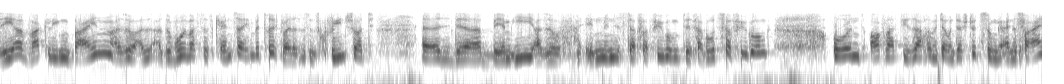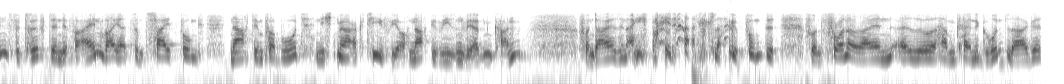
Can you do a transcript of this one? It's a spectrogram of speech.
sehr wackeligen Beinen, also, also sowohl was das Kennzeichen betrifft, weil das ist ein Screenshot äh, der BMI, also Innenministerverfügung, der Verbotsverfügung, und auch was die Sache mit der Unterstützung eines Vereins betrifft, denn der Verein war ja zum Zeitpunkt nach dem Verbot nicht mehr aktiv, wie auch nachgewiesen werden kann. Von daher sind eigentlich beide Anklagepunkte von vornherein, also haben keine Grundlage.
